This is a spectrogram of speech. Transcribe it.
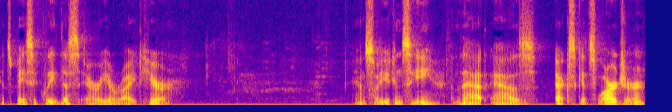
it's basically this area right here. And so you can see that as x gets larger,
